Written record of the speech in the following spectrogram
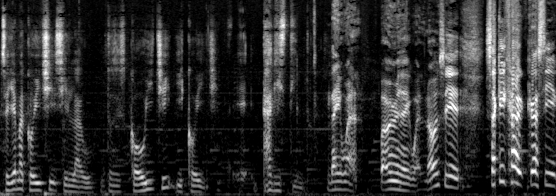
se llama Koichi sin la U. Entonces, Koichi y Koichi. Eh, está distinto. Da igual, para mí me da igual, ¿no? Sí, Saki casi,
